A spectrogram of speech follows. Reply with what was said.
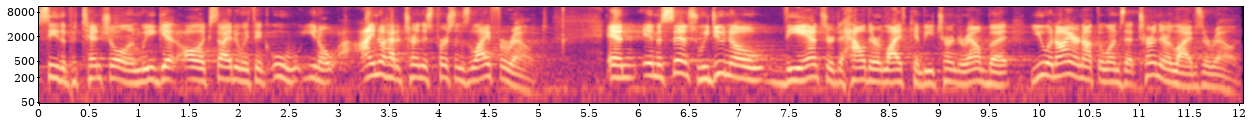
see the potential and we get all excited and we think, ooh, you know, I know how to turn this person's life around. And in a sense, we do know the answer to how their life can be turned around, but you and I are not the ones that turn their lives around.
